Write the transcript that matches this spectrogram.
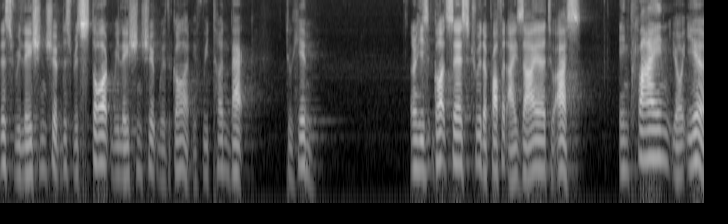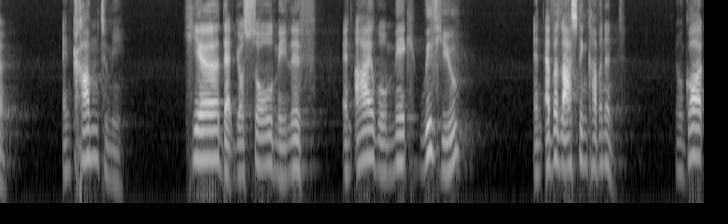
this relationship, this restored relationship with God, if we turn back to Him. God says through the prophet Isaiah to us, Incline your ear and come to me. Hear that your soul may live, and I will make with you an everlasting covenant. Know, God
